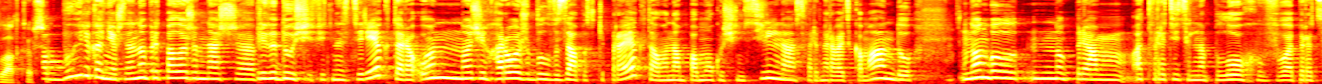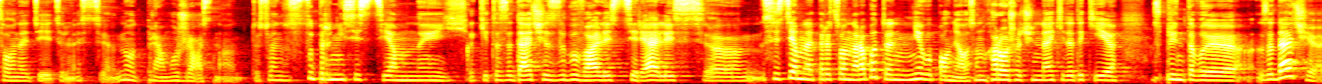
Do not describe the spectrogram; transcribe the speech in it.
гладко все? Были, конечно, но, предположим, наш э, предыдущий фитнес-директор, он очень хорош был в запуске проекта, он нам помог очень сильно сформировать команду, но он был, ну, прям отвратительно плох в операционной деятельности, ну, прям ужасно. То есть он супер несистемный, какие-то задачи забывались, терялись. Э, системная операционная работа не выполнялась. Он хорош очень на какие-то такие спринтовые задачи,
